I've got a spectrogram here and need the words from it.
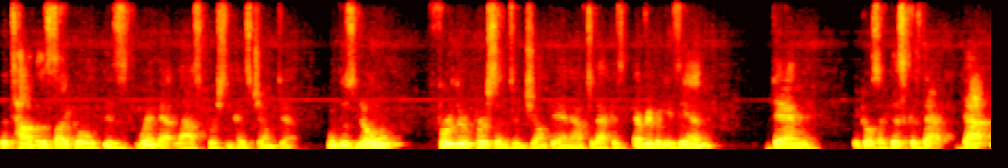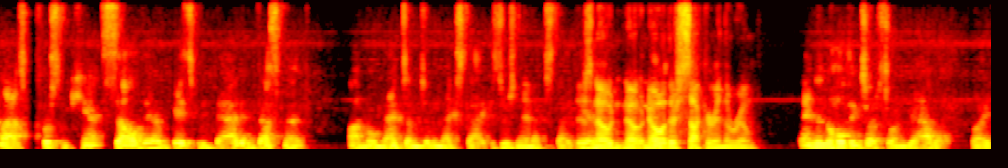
The top of the cycle is when that last person has jumped in. When there's no further person to jump in after that, because everybody's in, then it goes like this, because that, that last person can't sell their basically bad investment on momentum to the next guy because there's no next guy. There's no no no other sucker in the room. And then the whole thing starts to unravel, right?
